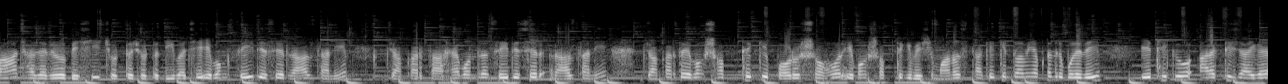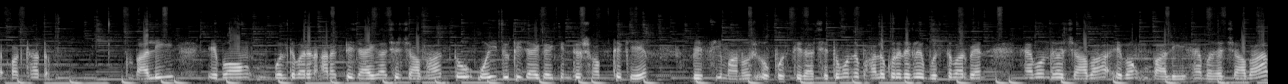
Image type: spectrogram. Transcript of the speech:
পাঁচ হাজারেরও বেশি ছোট্ট ছোট্ট দ্বীপ আছে এবং সেই দেশের রাজধানী জাকার্তা। হ্যাঁ বন্ধুরা, সেই দেশের রাজধানী জাকার্তা এবং সব থেকে বড় শহর এবং সব থেকে বেশি মানুষ থাকে। কিন্তু আমি আপনাদের বলে দিই, এ থেকেও আরেকটি জায়গায়, অর্থাৎ বালি এবং বলতে পারেন আরেকটি জায়গা আছে জাভা। তো ওই দুটি জায়গায় কিন্তু সব থেকে বেশি মানুষ উপস্থিত আছে। তো বন্ধু ভালো করে দেখলে বুঝতে পারবেন। হ্যাঁ বন্ধুরা, জাভা এবং বালি। হ্যাঁ বন্ধুরা, জাভা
